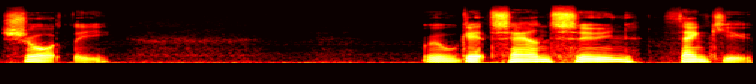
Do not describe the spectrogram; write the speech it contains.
shortly. We will get sound soon. Thank you.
